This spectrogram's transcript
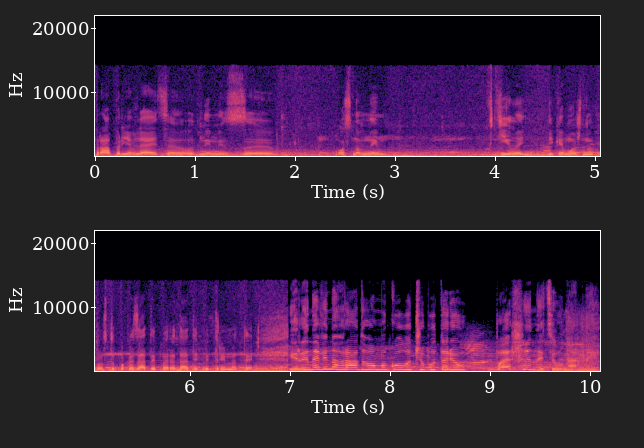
прапор є одним із е, основним втілень, яке можна просто показати, передати, підтримати. Ірина Віноградова, Микола Чеботарьов, перший національний.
